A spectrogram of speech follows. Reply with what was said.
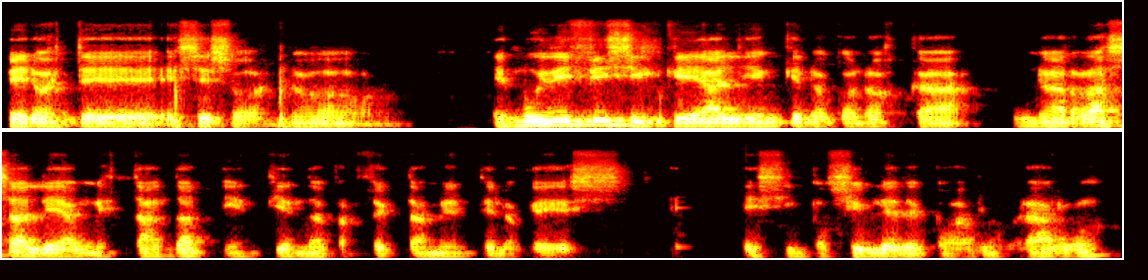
Pero este, es eso, no, Es muy difícil que alguien que no conozca una raza lea un estándar y entienda perfectamente lo que es. Es imposible de poder lograrlo.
